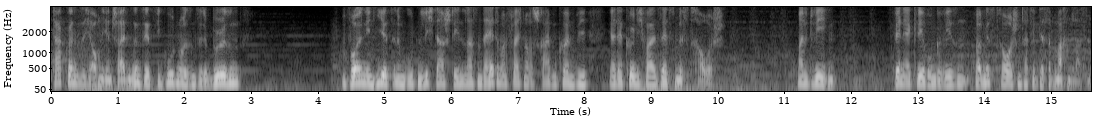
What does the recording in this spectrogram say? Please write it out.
Da können sie sich auch nicht entscheiden. Sind sie jetzt die Guten oder sind sie die Bösen? Wollen ihn hier jetzt in einem guten Licht dastehen lassen? Da hätte man vielleicht mal was schreiben können wie, ja, der König war halt selbst misstrauisch. Meinetwegen. Wäre eine Erklärung gewesen, war misstrauisch und hat ihn deshalb machen lassen.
